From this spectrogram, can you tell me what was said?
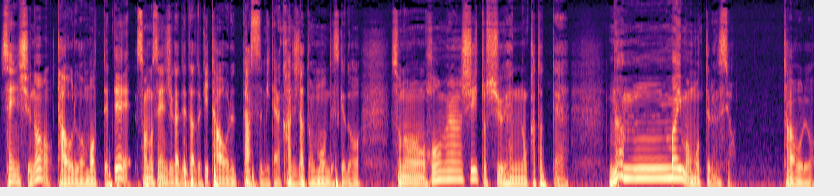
選手のタオルを持ってて、その選手が出た時タオル出すみたいな感じだと思うんですけど、そのホームランシート周辺の方って何枚も持ってるんですよ。タオルを。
